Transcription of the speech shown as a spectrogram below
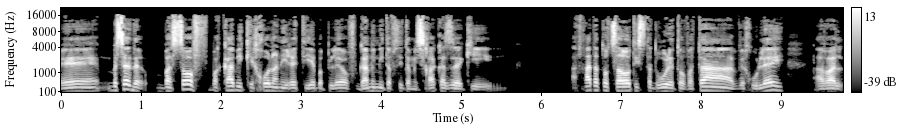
אה, בסדר, בסוף מכבי ככל הנראה תהיה בפלייאוף, גם אם היא תפסיד את המשחק הזה, כי אחת התוצאות הסתדרו לטובתה וכולי, אבל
